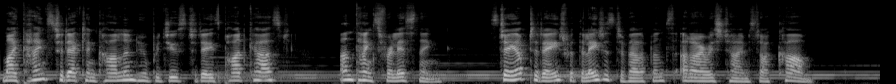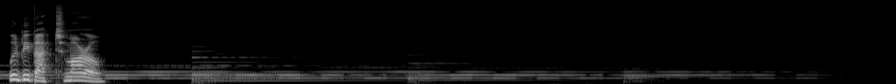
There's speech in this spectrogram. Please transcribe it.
My thanks to Declan Conlon, who produced today's podcast, and thanks for listening. Stay up to date with the latest developments at irishtimes.com. We'll be back tomorrow.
